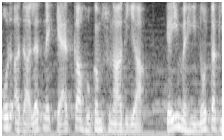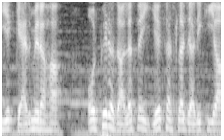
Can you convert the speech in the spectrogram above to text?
और अदालत ने कैद का हुक्म सुना दिया। कई महीनों तक ये कैद में रहा और फिर अदालत ने यह फैसला जारी किया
